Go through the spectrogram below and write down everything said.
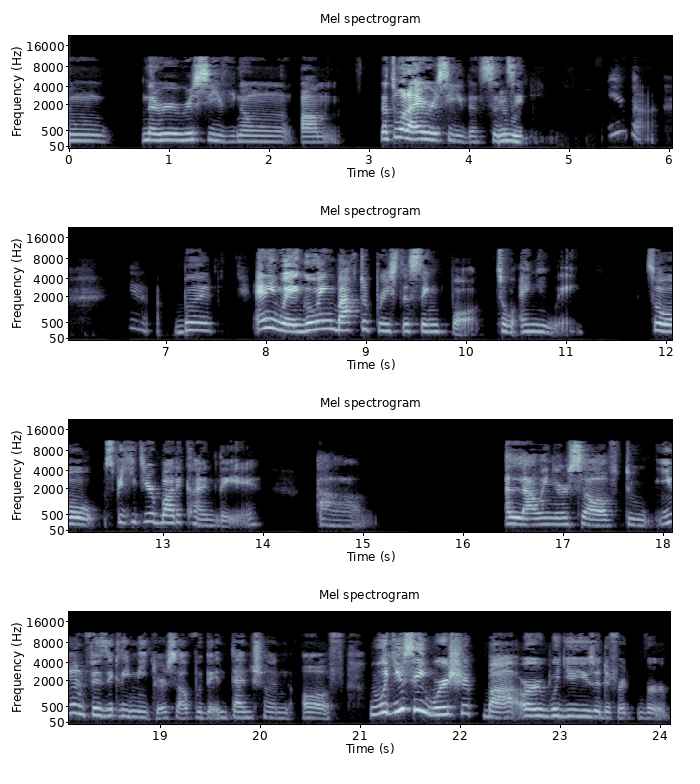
yung nare-receive nung, um, that's what I receive in sensation. Yeah. Yeah. But anyway, going back to priestessing po. So anyway, so speaking to your body kindly, um, allowing yourself to even physically meet yourself with the intention of, would you say worship ba, or would you use a different verb?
